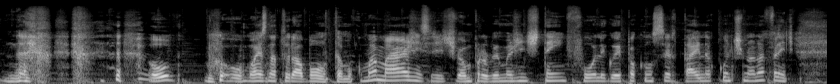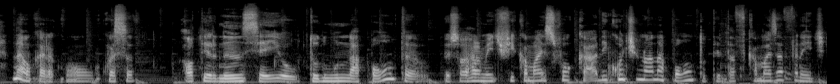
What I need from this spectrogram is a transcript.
né? Ou o mais natural, bom, estamos com uma margem, se a gente tiver um problema, a gente tem fôlego aí pra consertar e continuar na frente. Não, cara, com, com essa alternância aí, ou todo mundo na ponta, o pessoal realmente fica mais focado em continuar na ponta, tentar ficar mais à frente.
